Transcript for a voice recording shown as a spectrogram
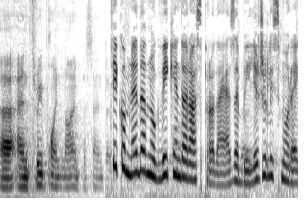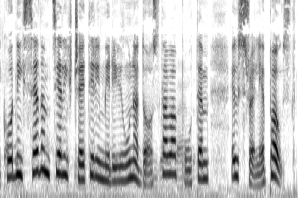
uh, and 3.9%. Tijekom nedavnog vikenda rasprodaja zabilježili smo rekordnih 7,4 milijuna dostava putem Australia Post,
